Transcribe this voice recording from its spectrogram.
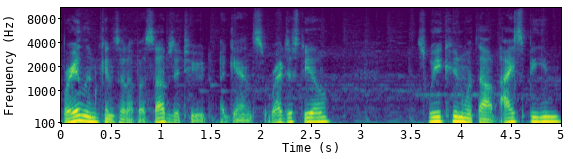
Breloom can set up a substitute against Registeel, Suicune without Ice Beam,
